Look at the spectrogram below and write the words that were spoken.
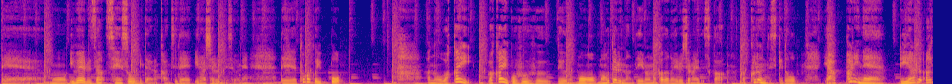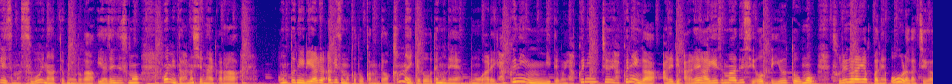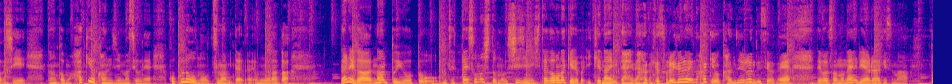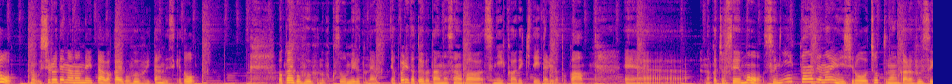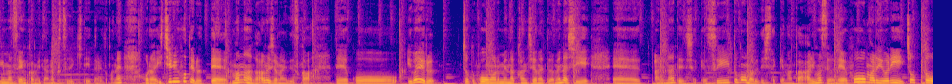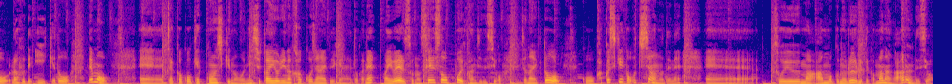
でもういわゆるザ清掃みたいな感じでいらっしゃるんですよね。でとかく一方あの若い若いご夫婦っていうのも、まあ、ホテルなんていろんな方がいるじゃないですか。が来るんですけどやっぱりねリアル上げ妻すごいなって思うのがいや全然その本人と話してないから本当にリアル上げ妻かどうかなんて分かんないけどでもねもうあれ100人見ても100人中100人があれであれ上げ妻ですよって言うと思う。それぐらいやっぱねオーラが違うしなんかもう覇気を感じますよね。極道の妻みたいなねもうなんか誰が何と言おうともう絶対その人の指示に従わなければいけないみたいな なんかそれぐらいの覇気を感じるんですよね。ではそのねリアルアゲスマとの後ろで並んでいた若いご夫婦いたんですけど若いご夫婦の服装を見るとねやっぱり例えば旦那さんはスニーカーで着ていたりだとか、えーなんか女性もスニーカーじゃないにしろちょっとなんかラフすぎませんかみたいな靴で着ていたりとかね。ほら一流ホテルってマナーがあるじゃないですか。でこういわゆるちょっとフォーマルめな感じじゃないとダメだし、えーあれなんてでしたっけ？スイートフォーマルでしたっけ？なんかありますよね。フォーマルよりちょっとラフでいいけどでも、えー若干こう結婚式の二次会寄りな格好じゃないといけないとかね、まあ、いわゆるその清掃っぽい感じですよ。じゃないとこう格式が落ちちゃうのでね、えーそういうまあ暗黙のルールっていうかマナーがあるんですよ。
